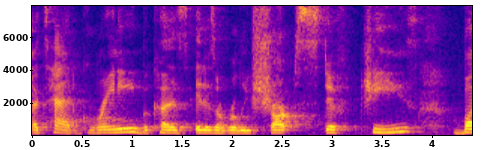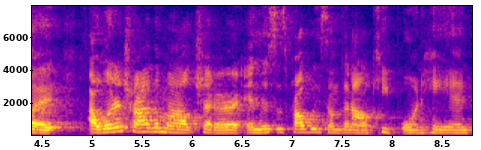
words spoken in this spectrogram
a, tad grainy because it is a really sharp, stiff cheese. But I want to try the mild cheddar, and this is probably something I'll keep on hand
